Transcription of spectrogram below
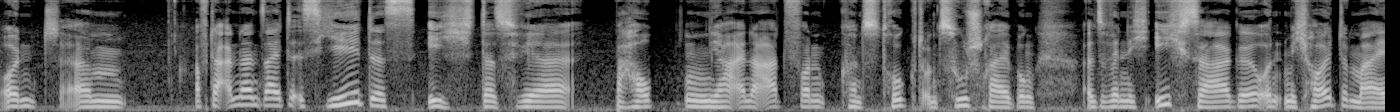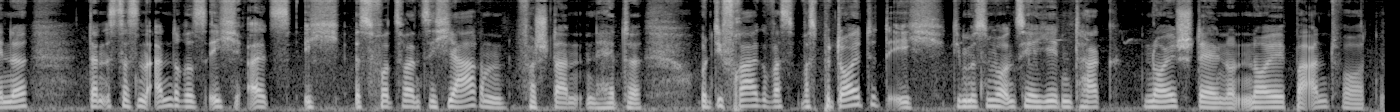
Und ähm, auf der anderen Seite ist jedes Ich, das wir behaupten, ja eine Art von Konstrukt und Zuschreibung. Also wenn ich ich sage und mich heute meine, dann ist das ein anderes Ich, als ich es vor 20 Jahren verstanden hätte. Und die Frage, was, was bedeutet Ich, die müssen wir uns ja jeden Tag neu stellen und neu beantworten.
